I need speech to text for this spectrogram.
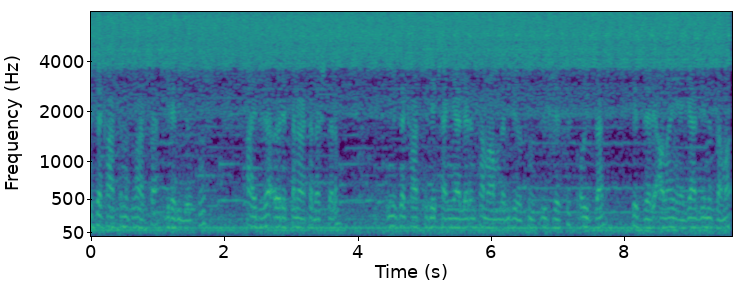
Müze kartınız varsa girebiliyorsunuz. Ayrıca öğretmen arkadaşlarım müze kartı geçen yerlerin tamamını biliyorsunuz ücretsiz. O yüzden sizleri Alanya'ya geldiğiniz zaman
